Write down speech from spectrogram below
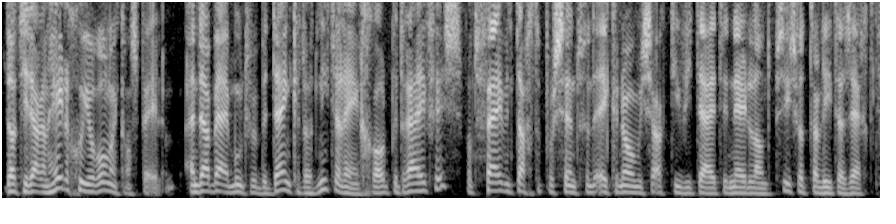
dat hij daar een hele goede rol in kan spelen. En daarbij moeten we bedenken dat het niet alleen een groot bedrijf is, want 85% van de economische activiteit in Nederland, precies wat Talita zegt,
